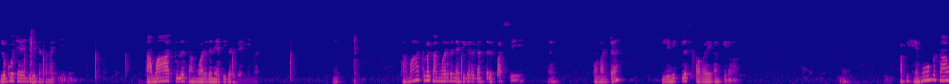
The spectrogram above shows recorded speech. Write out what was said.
ලොකුම චලෙන්ජ විතර තමයි තියෙන්නේ. තමා තුළ සංවර්ධන ඇති කර ගැනීම. තමා තුළ සංවර්ධන ඇති කරගත්තර පස්සේ තමන්ට ලිමිට්ලස් පව එකක් කෙනවා අපි හැමෝම තාම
